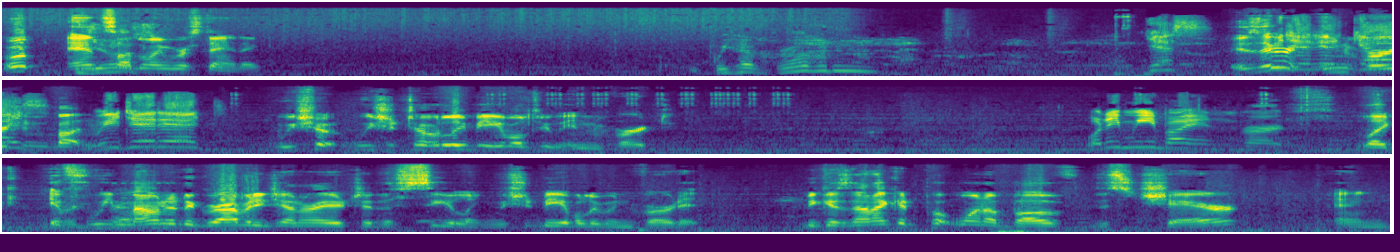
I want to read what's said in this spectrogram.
Whoop! And Yes. suddenly we're standing. We have gravity. Yes. Is there we an it, inversion guys. button? We did it. We should we should totally be able to invert. What do you mean by invert? Like if we gravity. mounted a gravity generator to the ceiling, we should be able to invert it. Because then I could put one above this chair, and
